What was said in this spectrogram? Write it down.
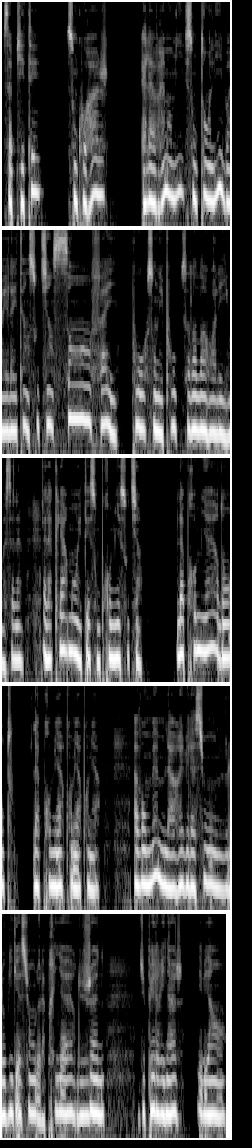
sa piété, son courage, elle a vraiment mis son temps libre et elle a été un soutien sans faille pour son époux, sallallahu alayhi wa sallam. Elle a clairement été son premier soutien. La première dans tout. La première, première, première. Avant même la révélation, l'obligation de la prière, du jeûne, du pèlerinage, eh bien,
